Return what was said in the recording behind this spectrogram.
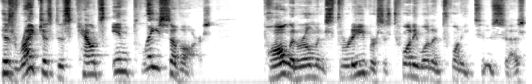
his righteousness counts in place of ours. Paul in Romans 3, verses 21 and 22 says,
